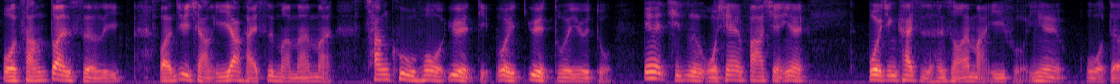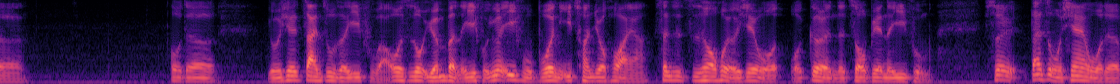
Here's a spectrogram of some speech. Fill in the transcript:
我常断舍离，玩具墙一样还是满满满。仓库货越叠会越堆越多。因为其实我现在发现，因为我已经开始很少在买衣服了，因为我的我的有一些赞助的衣服啊，或者是说原本的衣服，因为衣服不会你一穿就坏啊，甚至之后会有一些我我个人的周边的衣服嘛，所以，但是我现在我的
